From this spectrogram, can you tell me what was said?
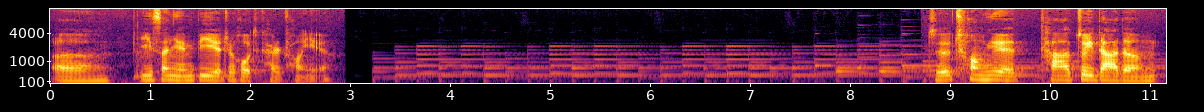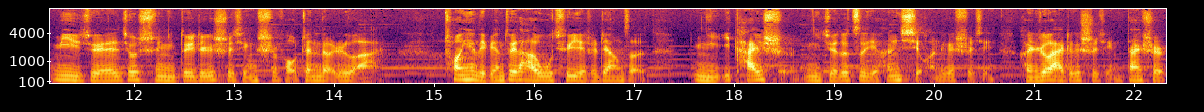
呃一三年毕业之后就开始创业。觉得创业它最大的秘诀就是你对这个事情是否真的热爱。创业里边最大的误区也是这样子，你一开始你觉得自己很喜欢这个事情，很热爱这个事情，但是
